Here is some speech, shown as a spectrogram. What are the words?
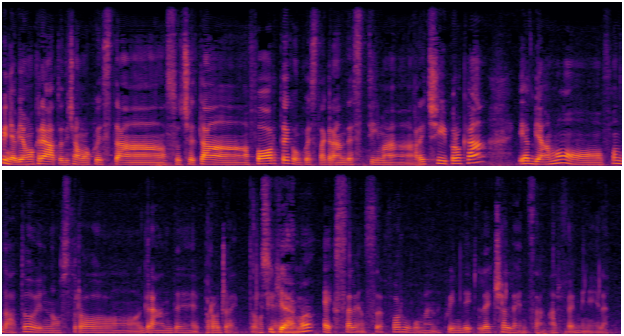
Quindi abbiamo creato diciamo, questa società forte con questa grande stima reciproca e abbiamo fondato il nostro grande progetto. Che si chiama? Excellence for Women, quindi l'eccellenza al femminile.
